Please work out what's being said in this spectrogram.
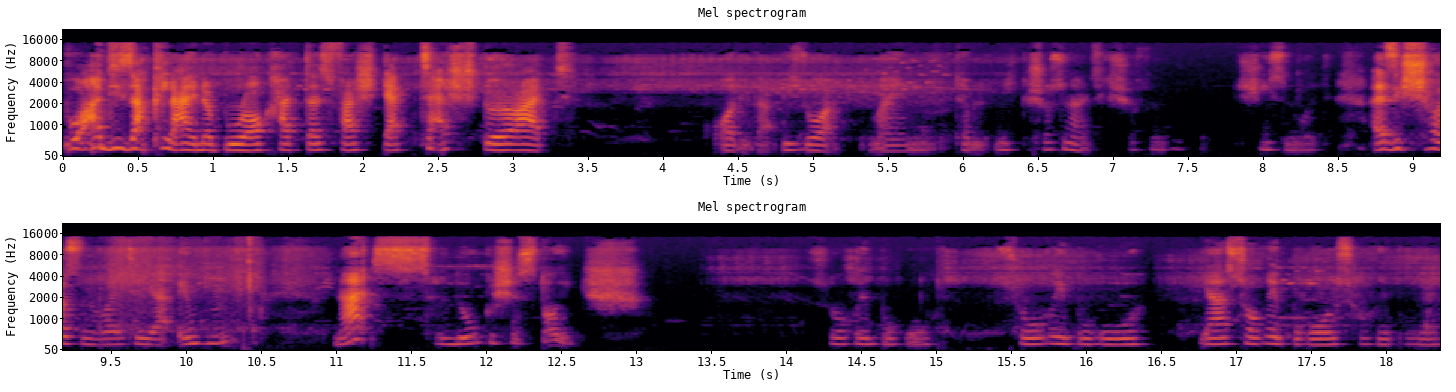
Boah, dieser kleine Brock hat das Versteck zerstört. Oh, Digga, wieso hat mein Tablet nicht geschossen, als ich geschossen, schießen wollte? Als ich schossen wollte, ja. Mhm. Nice. Logisches Deutsch. Sorry, Bro. Sorry, Bro. Ja, sorry, Bro. Sorry, Bro.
